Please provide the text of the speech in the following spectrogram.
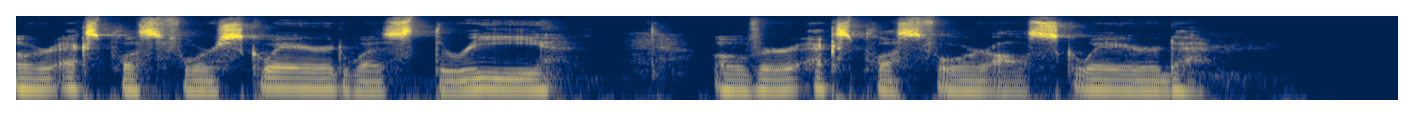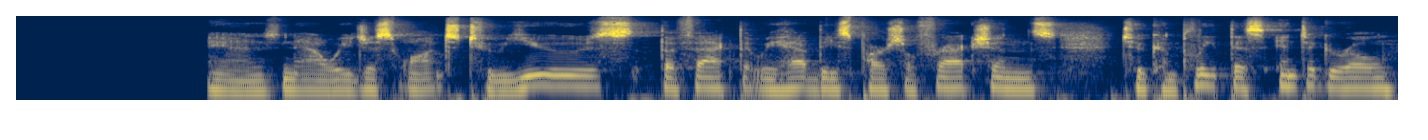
over x plus 4 squared was 3 over x plus 4 all squared. And now we just want to use the fact that we have these partial fractions to complete this integral.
